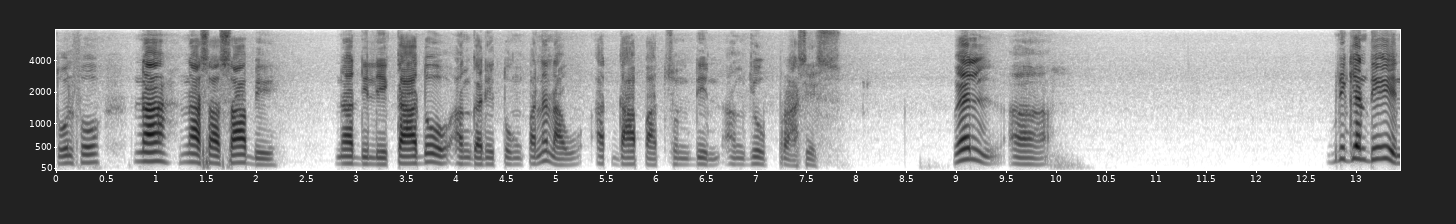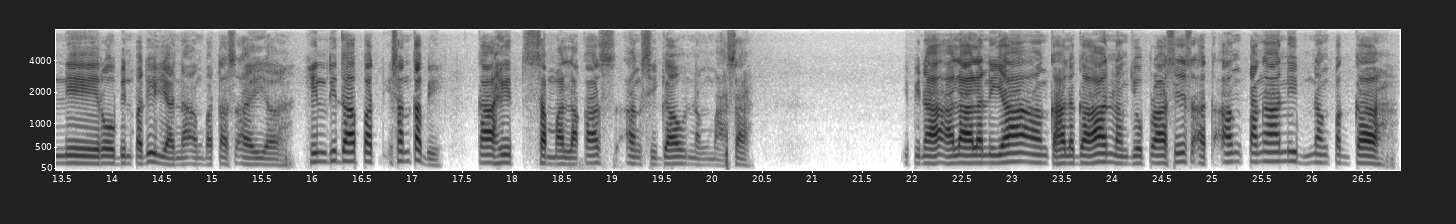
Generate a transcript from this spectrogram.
Tulfo na nasasabi na delikado ang ganitong pananaw at dapat sundin ang due process. Well, ah, binigyan din ni Robin Padilla na ang batas ay ah, hindi dapat isang tabi kahit sa malakas ang sigaw ng masa. Ipinaalala niya ang kahalagahan ng due process at ang panganib ng pagka,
